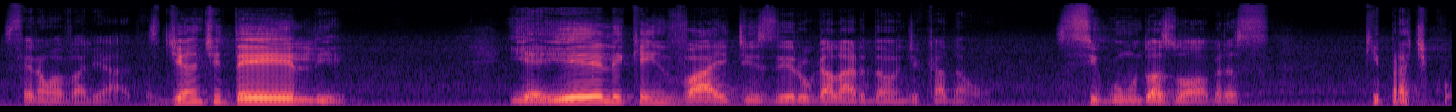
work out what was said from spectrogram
serão avaliadas. Diante dele. E é ele quem vai dizer o galardão de cada um, segundo as obras que praticou.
